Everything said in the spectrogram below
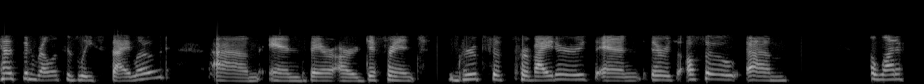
has been relatively siloed, um, and there are different groups of providers, and there's also um, a lot of,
